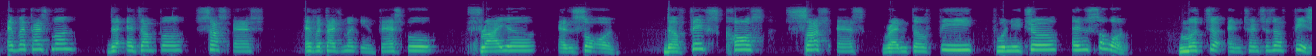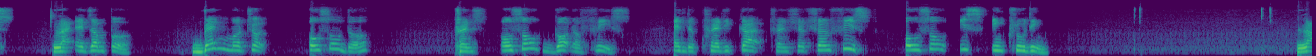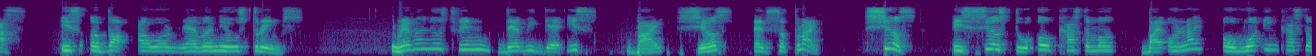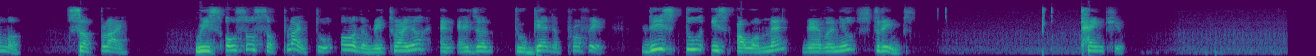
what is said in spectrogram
Advertisement, the example such as advertisement in Facebook, flyer, and so on. The fixed costs such as rental fee, furniture, and so on. Merchant and transaction fees, like example, bank merchant also the trans also got a fees, and the credit card transaction fees also is including. Last, is about our revenue streams. Revenue stream that we get is by sales and supply. Sales is sales to all customer by online or walk-in customer. Supply. We also supply to all the retailer and agent to get the profit. These two is our main revenue streams. Thank you.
